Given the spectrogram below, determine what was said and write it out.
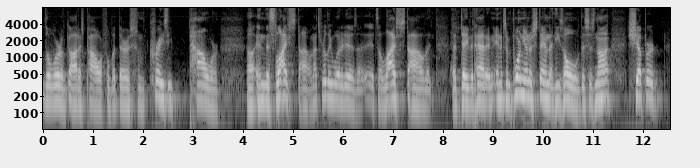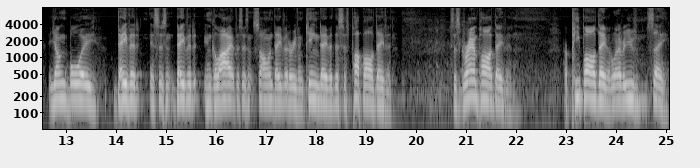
the word of God is powerful, but there is some crazy power uh, in this lifestyle. And that's really what it is. Uh, it's a lifestyle that, that David had. And, and it's important you understand that he's old. This is not shepherd, young boy, David. This isn't David and Goliath. This isn't Saul and David or even King David. This is Papa David. This is Grandpa David or Peepaw David, whatever you say.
